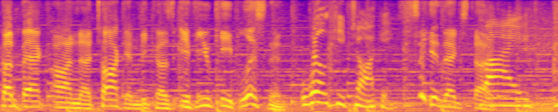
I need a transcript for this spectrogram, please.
cut back on uh, talking because if you keep listening, We'll keep talking. see you next time. Bye.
